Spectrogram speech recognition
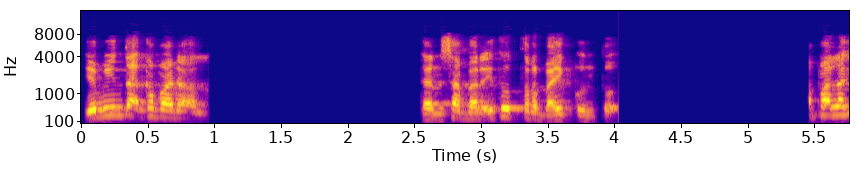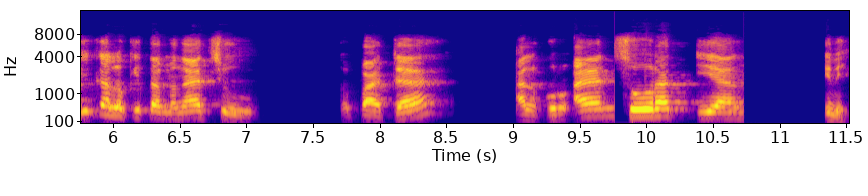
Dia minta kepada Allah. Dan sabar itu terbaik untuk. Apalagi kalau kita mengacu kepada Al-Quran surat yang ini.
